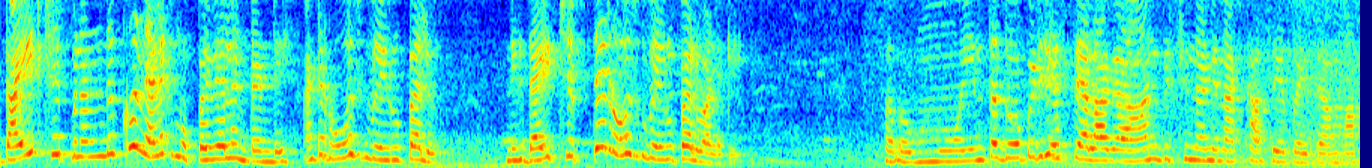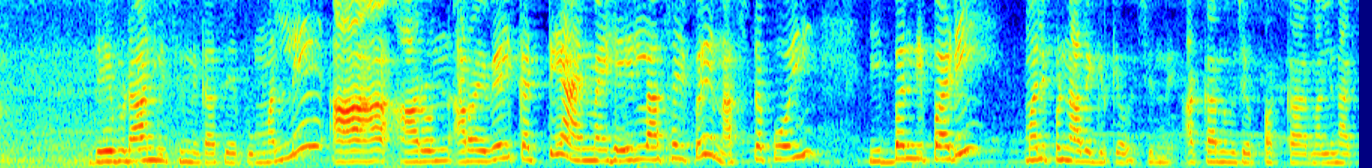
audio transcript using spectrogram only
డైట్ చెప్పినందుకు నెలకి ముప్పై వేలు అంటండి అంటే రోజుకి వెయ్యి రూపాయలు. నీకు డైట్ చెప్తే రోజుకి వెయ్యి రూపాయలు వాళ్ళకి. అసలు ఇంత దోపిడీ చేస్తే అలాగా అనిపించిందండి నాకు కాసేపు అయితే అమ్మ. దేవుడా అనిపించింది కాసేపు. మళ్ళీ ఆ రెండు అరవై వేలు కట్టి ఆయన హెయిర్ లాస్ అయిపోయి నష్టపోయి ఇబ్బంది పడి మళ్ళీ ఇప్పుడు నా దగ్గరికే వచ్చింది. అక్క నువ్వు చెప్పు అక్క మళ్ళీ నాకు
